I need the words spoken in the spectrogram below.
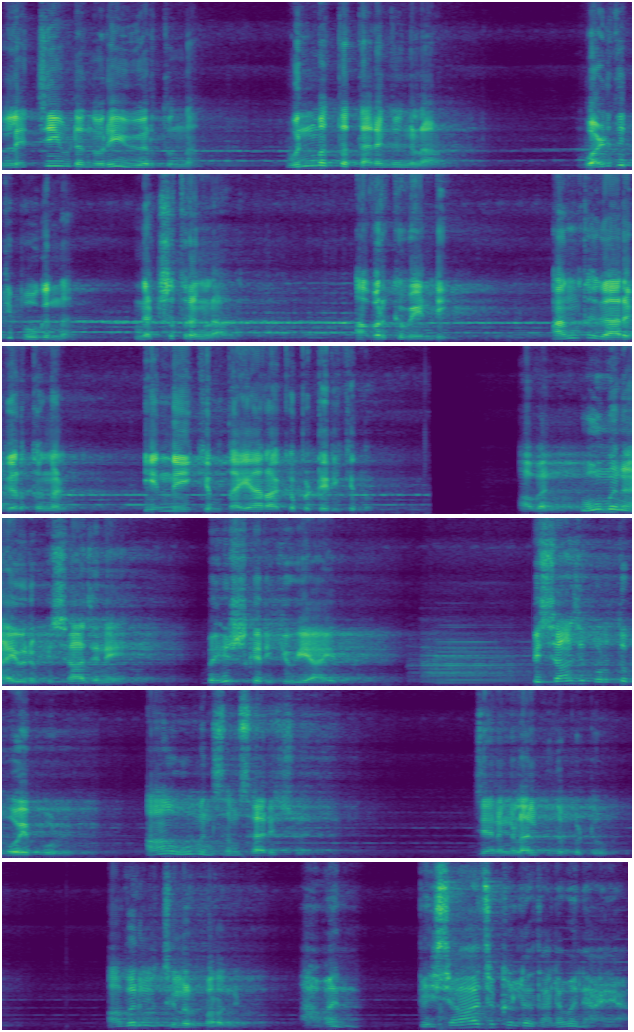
ലജ്ജയുടെ നുരയുയർത്തുന്ന ഉന്മത്ത തരംഗങ്ങളാണ്. വഴിതെറ്റിപ്പോകുന്ന നക്ഷത്രങ്ങളാണ്. അവർക്ക് വേണ്ടി അന്ധകാര ഗർത്തങ്ങൾ എന്നേക്കും തയ്യാറാക്കപ്പെട്ടിരിക്കുന്നു. അവൻ ഊമനായ ഒരു പിശാചിനെ ബഹിഷ്കരിക്കുകയായിരുന്നു. പിശാച് പുറത്തു പോയപ്പോൾ ആ ഊമൻ സംസാരിച്ചു. ജനങ്ങൾ അത്ഭുതപ്പെട്ടു. അവരിൽ ചിലർ പറഞ്ഞു അവൻ പിശാചുക്കളുടെ തലവനായ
